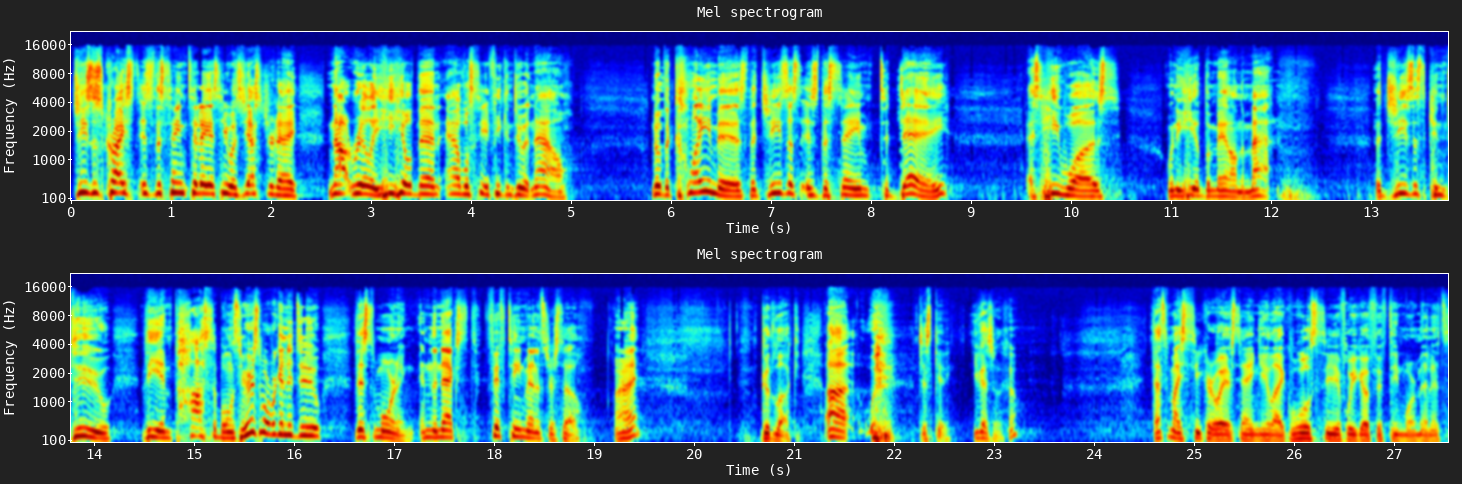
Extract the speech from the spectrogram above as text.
Jesus Christ is the same today as he was yesterday. Not really. He healed then, and we'll see if he can do it now. No, the claim is that Jesus is the same today as he was when he healed the man on the mat. That Jesus can do the impossible. And so here's what we're going to do this morning in the next 15 minutes or so. All right? Good luck. Uh, just kidding. You guys are like, huh? That's my secret way of saying you like, we'll see if we go 15 more minutes.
